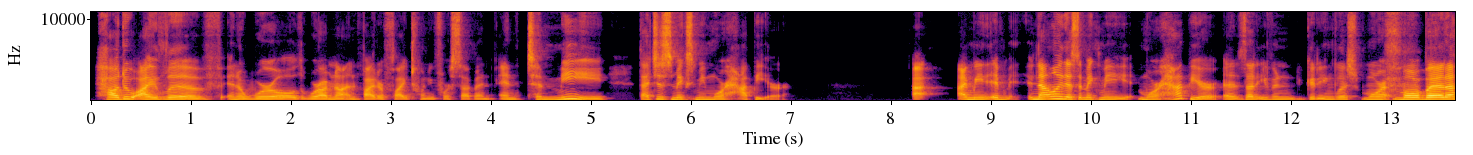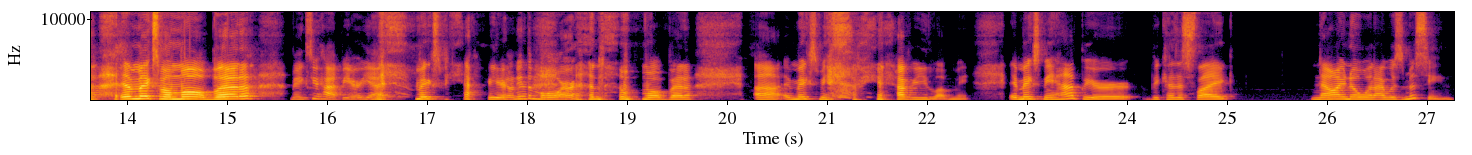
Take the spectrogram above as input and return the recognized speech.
how do I live in a world where I'm not in fight or flight 24/7? And to me, that just makes me more happier. I I mean, it not only does it make me more happier is that even good English? More more better? It makes me more better. Makes you happier. Yes. Makes me You happier. don't need the more. the more better. Uh, it makes me happy happy you love me. It makes me happier because it's like, now I know what I was missing.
